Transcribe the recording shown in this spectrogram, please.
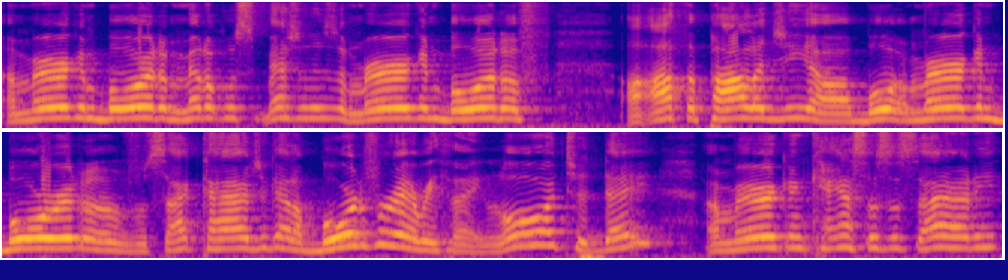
American Board of Medical Specialists, American Board of Orthopology, uh, board, American Board of Psychiatry. You got a board for everything. Lord, today American Cancer Society,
